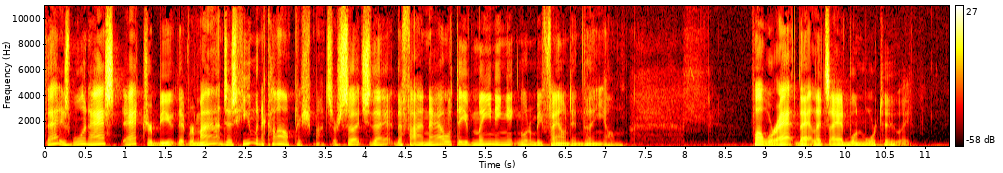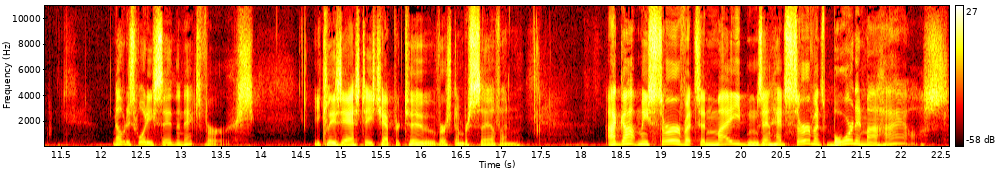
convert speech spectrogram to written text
that is one attribute that reminds us human accomplishments are such that the finality of meaning isn't going to be found in them. While we're at that, let's add one more to it. Notice what he said in the next verse. Ecclesiastes chapter 2, verse number 7. I got me servants and maidens and had servants born in my house.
